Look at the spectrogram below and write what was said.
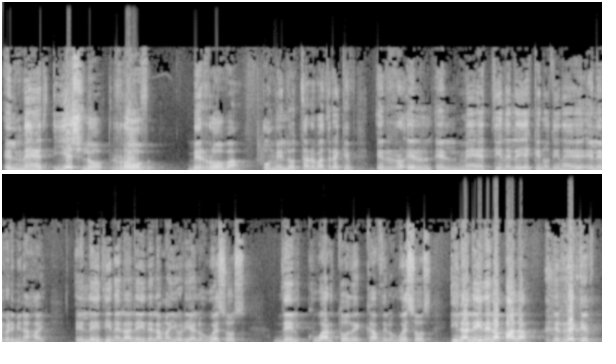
El met yeshlo rov berroba o melot tarbat rekev. El, met tiene leyes que no tiene el Eber El ley tiene la ley de la mayoría de los huesos, del cuarto de cap de los huesos y la ley de la pala, del rekev.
